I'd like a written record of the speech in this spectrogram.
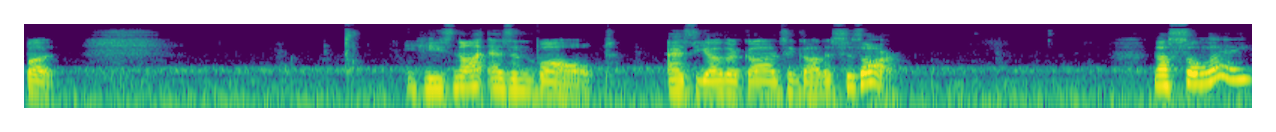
but he's not as involved as the other gods and goddesses are. Now Saule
